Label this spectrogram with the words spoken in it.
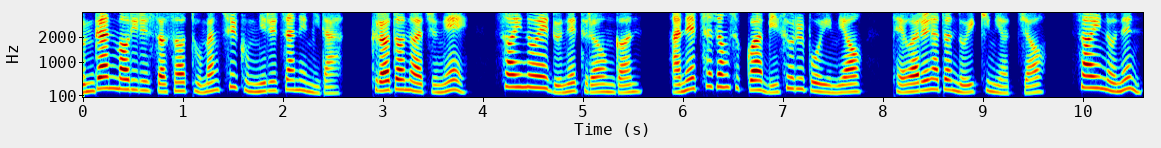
온갖 머리를 써서 도망칠 궁리를 짜냅니다. 그러던 와중에 서인호의 눈에 들어온 건 아내 차정숙과 미소를 보이며 대화를 하던 노이킴이었죠. 서인호는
